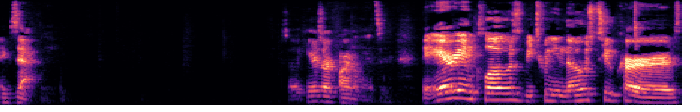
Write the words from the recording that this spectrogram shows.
Exactly. So here's our final answer. The area enclosed between those two curves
